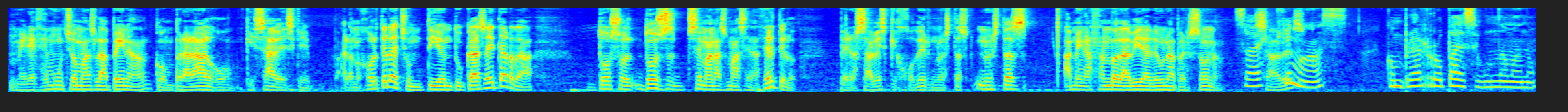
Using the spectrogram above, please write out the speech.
merece mucho más la pena comprar algo que sabes que a lo mejor te lo ha hecho un tío en tu casa y tarda dos, dos semanas más en hacértelo. Pero sabes que, joder, no estás, no estás amenazando la vida de una persona. ¿Sabes, qué más? Comprar ropa de segunda mano.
